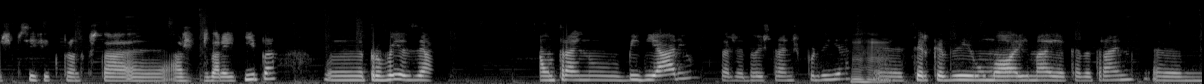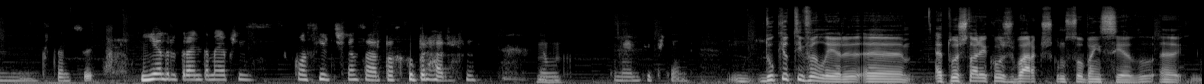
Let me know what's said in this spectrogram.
específico pronto, que está a ajudar a equipa. por vezes é um treino bidiário, ou seja, dois treinos por dia, uhum. cerca de uma hora e meia cada treino. portanto, e entre o treino também é preciso conseguir descansar para recuperar. Uhum. também é muito importante. Do que eu tive a ler, uh, a tua história com os barcos começou bem cedo. Uh,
